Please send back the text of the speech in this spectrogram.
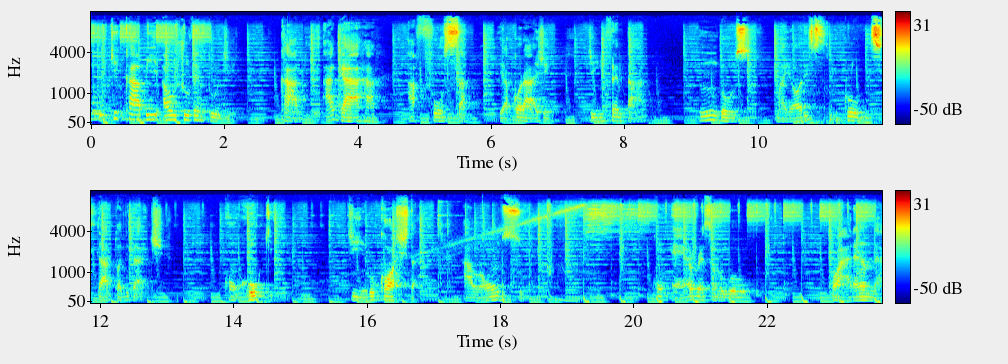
O que cabe ao Juventude? Cabe a garra, a força e a coragem de enfrentar um dos maiores clubes da atualidade. Com Hulk, Diego Costa, Alonso, com Everson no gol, com Arana,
